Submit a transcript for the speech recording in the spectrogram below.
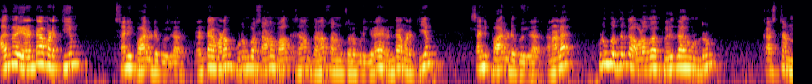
அது மாதிரி இரண்டாம் இடத்தையும் சனி பார்வையிட போகிறார். ரெண்டாம் இடம் குடும்ப சாணம் வாக்கு சாணம் சொல்லப்படுகிற ரெண்டாம் இடத்தையும் சனி பார்வையிட போகிறார். அதனால் குடும்பத்திற்கு அவ்வளோவா பெரிதாக ஒன்றும் கஷ்டம்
